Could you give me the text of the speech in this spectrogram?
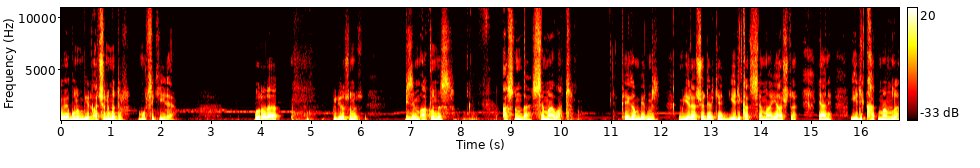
E, bunun bir açılımıdır musiki de. Burada biliyorsunuz bizim aklımız aslında semavat. Peygamberimiz miraç ederken yedi kat semayı açtı. Yani yedi katmanlı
